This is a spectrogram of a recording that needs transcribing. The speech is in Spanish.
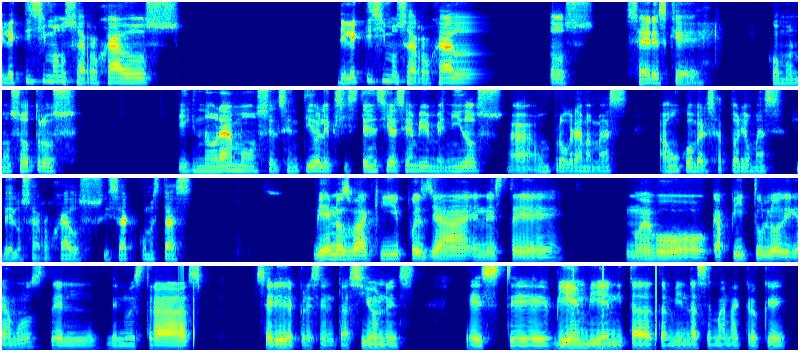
Dilectísimos arrojados, dilectísimos arrojados, seres que, como nosotros, ignoramos el sentido de la existencia, sean bienvenidos a un programa más, a un conversatorio más de los arrojados. Isaac, ¿cómo estás? Bien, nos va aquí, pues ya en este nuevo capítulo, digamos, de nuestra serie de presentaciones este, bien, bien, y también la semana creo que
